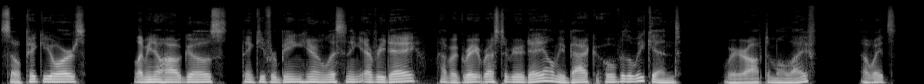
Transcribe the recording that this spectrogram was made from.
So pick yours. Let me know how it goes. Thank you for being here and listening every day. Have a great rest of your day. I'll be back over the weekend where your optimal life awaits.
